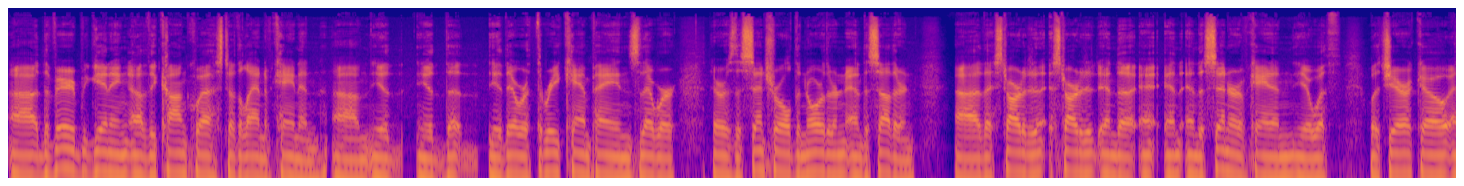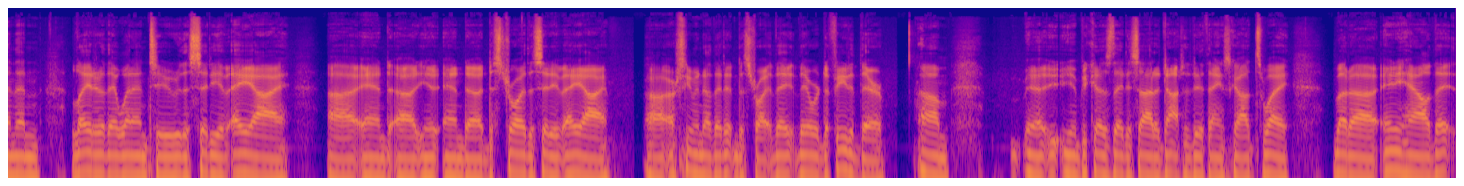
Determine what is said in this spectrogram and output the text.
uh, the very beginning of the conquest of the land of Canaan. Um, you know, you know, the, you know, there were three campaigns. There were there was the central, the northern, and the southern. Uh, they started started in the in, in the center of Canaan, you know, with with Jericho, and then later they went into the city of Ai uh, and uh, you know, and uh, destroyed the city of Ai. or excuse me, no, they didn't destroy it. They they were defeated there. Um, you know, because they decided not to do things God's way. But uh, anyhow, they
